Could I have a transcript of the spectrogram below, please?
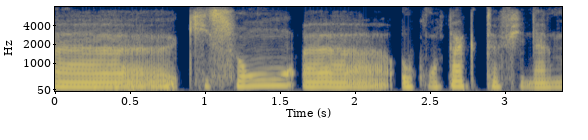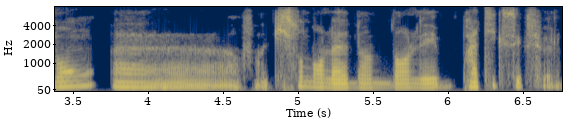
euh, qui sont au contact finalement, enfin qui sont dans, la, dans les pratiques sexuelles.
